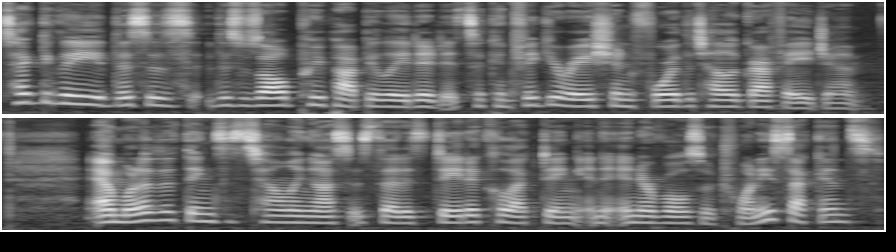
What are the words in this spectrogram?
technically this is, this is all pre-populated. It's a configuration for the Telegraf agent. And one of the things it's telling us is that it's data collecting in intervals of 20 seconds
